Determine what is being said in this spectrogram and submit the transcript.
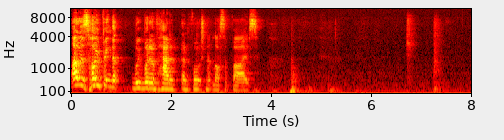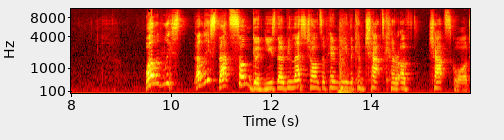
I was hoping that we would have had an unfortunate loss of fives. Well, at least at least that's some good news. There'd be less chance of him being the Kamchatka of Chat Squad.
